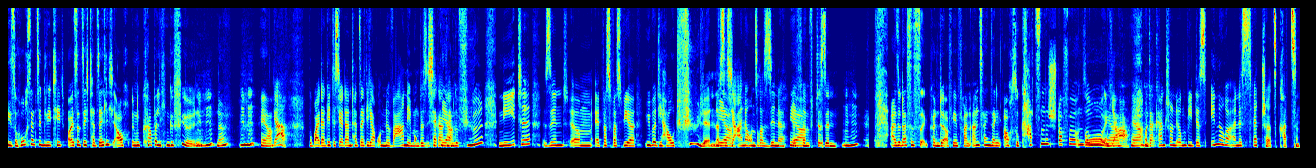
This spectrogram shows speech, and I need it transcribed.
diese Hochsensibilität äußert sich tatsächlich auch in körperlichen Gefühlen. Mhm. Ne? Mhm. Ja. ja, wobei da geht es ja dann tatsächlich auch um eine Wahrnehmung. Das ist ja gar ja. kein Gefühl. Nähte sind ähm, etwas, was wir über die Haut fühlen. Das ja. ist ja einer unserer Sinne, der fünfte Sinn. Mhm. Also das ist, könnte auf jeden Fall ein Anzeichen sein. Auch so kratzende Stoffe und so. Oh ja. ja. Und da kann schon irgendwie das Innere eines Sweatshirts kratzen,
